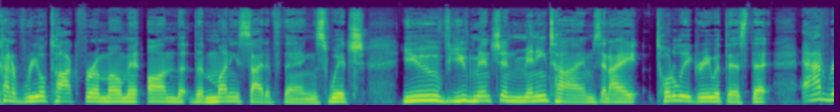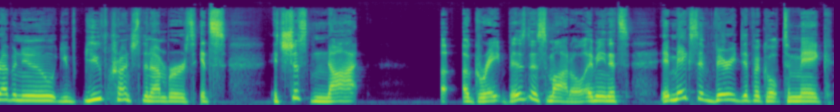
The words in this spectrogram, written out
kind of real talk for a moment on the, the money side of things, which you've you've mentioned many times, and I totally agree with this. That ad revenue, you've you've crunched the numbers. It's it's just not a, a great business model. I mean, it's it makes it very difficult to make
